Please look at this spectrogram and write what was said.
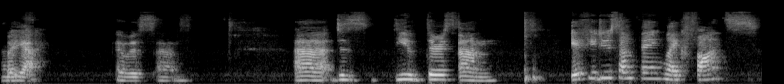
but yeah, it was, um, uh, does you, there's, um, if you do something like fonts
